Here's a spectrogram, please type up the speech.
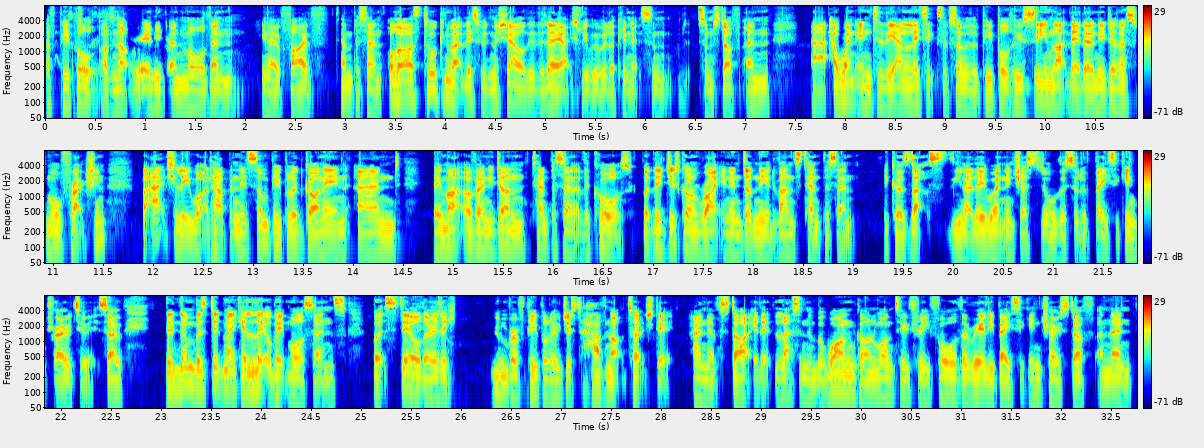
of people have not really done more than you know five ten percent. Although i was talking about this with michelle the other day actually we were looking at some some stuff and uh, i went into the analytics of some of the people who seemed like they'd only done a small fraction. But actually what had happened is some people had gone in and they might have only done 10% of the course but they'd just gone right in and done the advanced 10% because that's you know they weren't interested in all the sort of basic intro to it. So the numbers did make a little bit more sense but still there is a number of people who just have not touched it and have started at lesson number one, gone one, two, three, four, the really basic intro stuff, and then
